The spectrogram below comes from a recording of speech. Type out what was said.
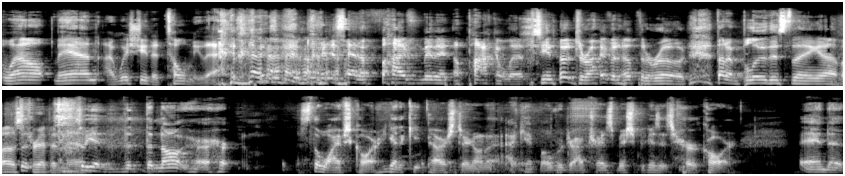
Well, man, I wish you'd have told me that. I just had a five minute apocalypse, you know, driving up the road. Thought I blew this thing up. I was tripping, man. So yeah, the the knock her, her it's the wife's car. You got to keep power steering on it. I kept overdrive transmission because it's her car, and uh,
